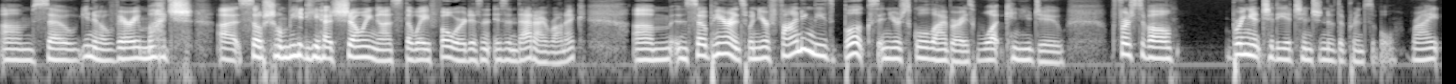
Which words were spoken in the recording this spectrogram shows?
Um, so, you know, very much uh, social media showing us the way forward. Isn't, isn't that ironic? Um, and so, parents, when you're finding these books in your school libraries, what can you do? First of all, bring it to the attention of the principal, right?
